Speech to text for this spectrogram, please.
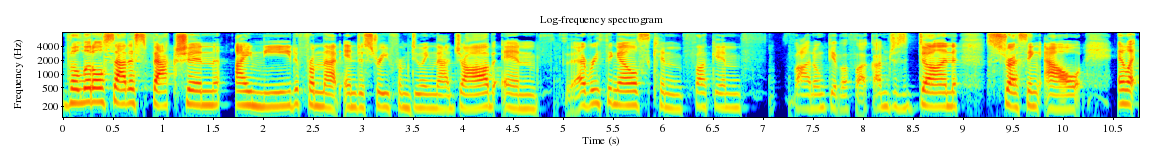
the little satisfaction I need from that industry from doing that job and everything else can fucking I don't give a fuck. I'm just done stressing out. And like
